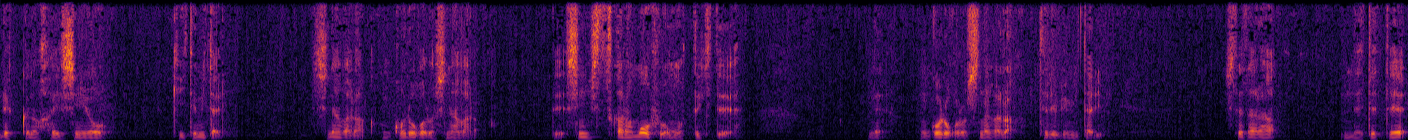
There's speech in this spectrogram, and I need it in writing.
レックの配信を聞いてみたりしながらゴロゴロしながらで寝室から毛布を持ってきてねゴロゴロしながらテレビ見たりしてたら寝てて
